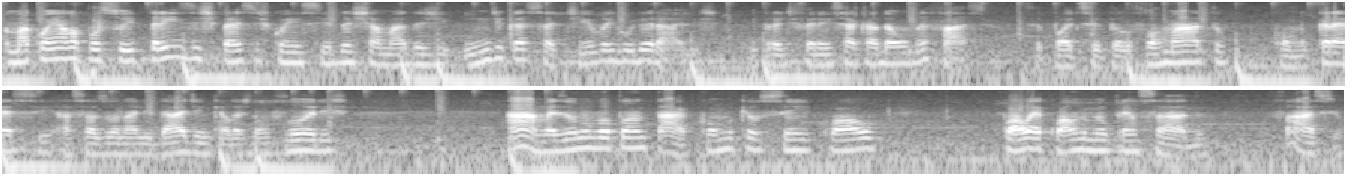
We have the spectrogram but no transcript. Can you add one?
A maconha ela possui três espécies conhecidas chamadas de índica, sativa e ruderalis. E para diferenciar cada uma é fácil. Você pode ser pelo formato, como cresce, a sazonalidade em que elas dão flores. Ah, mas eu não vou plantar. Como que eu sei qual qual é qual no meu prensado? Fácil.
